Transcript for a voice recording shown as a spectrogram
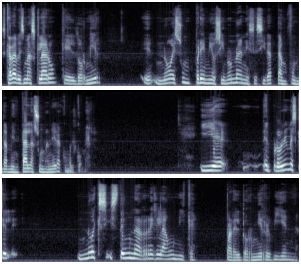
Es cada vez más claro que el dormir eh, no es un premio, sino una necesidad tan fundamental a su manera como el comer. Y eh, el problema es que no existe una regla única para el dormir bien.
